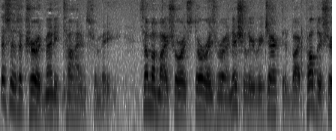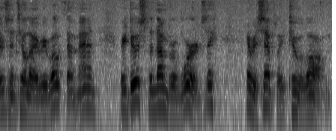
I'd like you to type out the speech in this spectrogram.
This has occurred many times for me. Some of my short stories were initially rejected by publishers until I rewrote them and reduced the number of words. They, they were simply too long.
